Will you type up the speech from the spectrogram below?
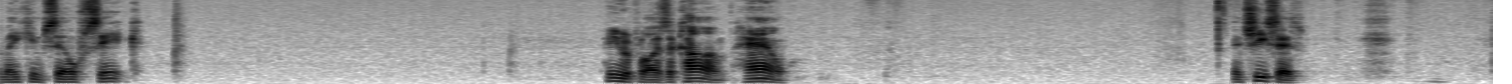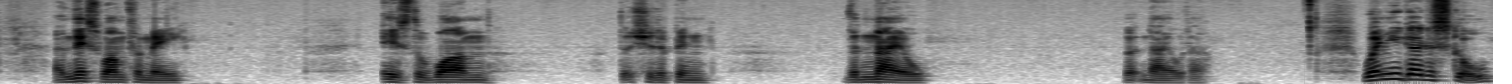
to make himself sick. He replies, I can't. How? And she says, and this one for me is the one that should have been the nail that nailed her. When you go to school,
